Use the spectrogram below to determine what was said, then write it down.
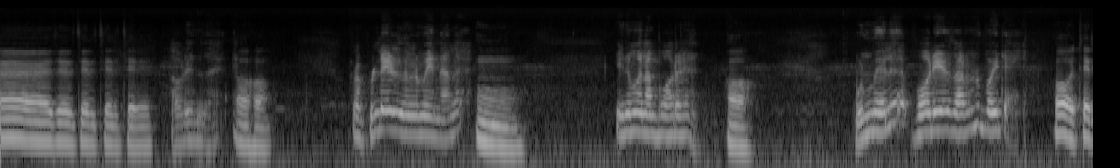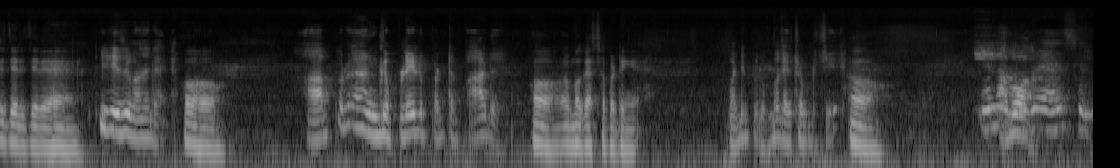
ஆ, சரி சரி சரி சரி. அப்படின்னு ஓஹோ. அப்புறம் பிள்ளைகள் நிலைமையினால ம். இனிமேல் நான் போகிறேன் ஓ. உண்மையில் ஃபோர் இயர்ஸ் ஆகணும்னு போயிட்டேன். ஓ சரி சரி சரி ஆ. டிடிஎஸ்க்கு வந்துட்டேன். ஓஹோ. அப்புறம் அங்கே பிள்ளைகள் பட்ட பாடு. ஓ ரொம்ப கஷ்டப்பட்டீங்க. படிப்பு ரொம்ப கஷ்டப்பட்டுச்சு. ஓ. அப்போ-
